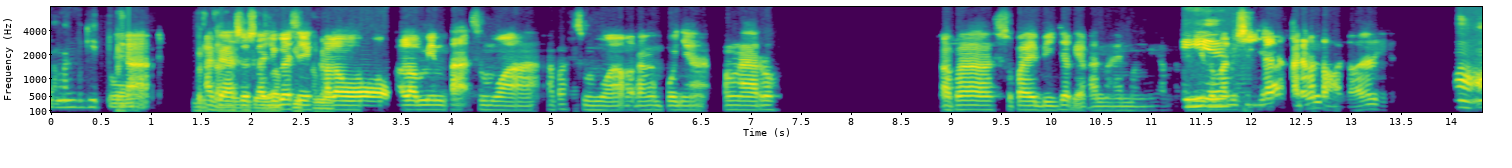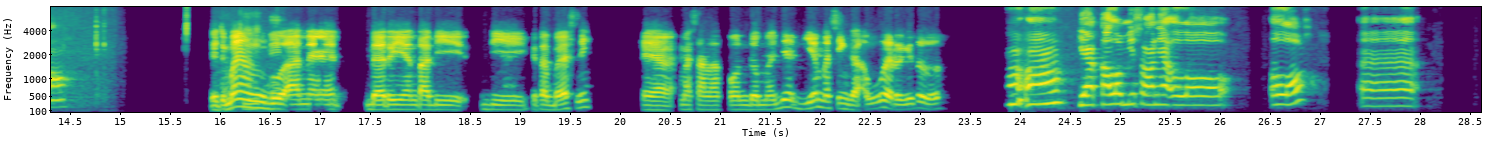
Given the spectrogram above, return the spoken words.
Jangan begitu. Ya agak susah jawab juga sih gitu loh. kalau kalau minta semua apa semua orang yang punya pengaruh apa supaya bijak ya karena emang yang namanya Iya. manusia kadang kan tolol ya. Heeh. Ya cuma yang Iya. gue aneh dari yang tadi di kita bahas nih kayak masalah kondom aja dia masih nggak aware gitu loh. Heeh. Ya kalau misalnya lo lo eh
